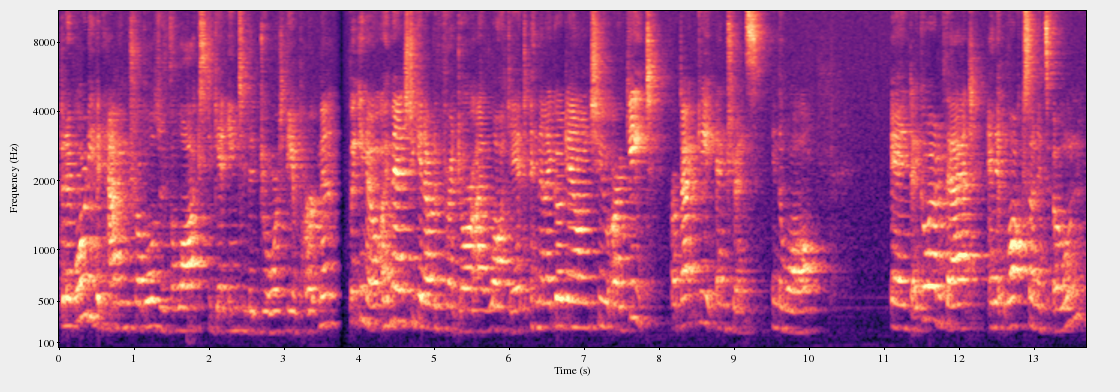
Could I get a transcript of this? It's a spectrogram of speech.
but I've already been having troubles with the locks to get into the door to the apartment. But you know, I managed to get out of the front door, I lock it, and then I go down to our gate, our back gate entrance in the wall, and I go out of that, and it locks on its own,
